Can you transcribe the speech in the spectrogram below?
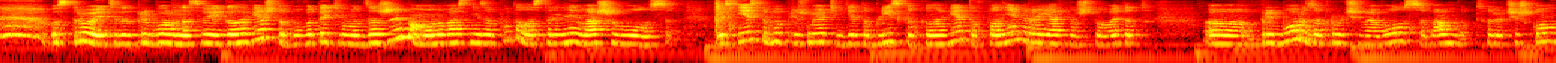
устроить этот прибор на своей голове, чтобы вот этим вот зажимом он у вас не запутал остальные ваши волосы. То есть, если вы прижмете где-то близко к голове, то вполне вероятно, что этот э, прибор, закручивая волосы, вам вот рычажком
